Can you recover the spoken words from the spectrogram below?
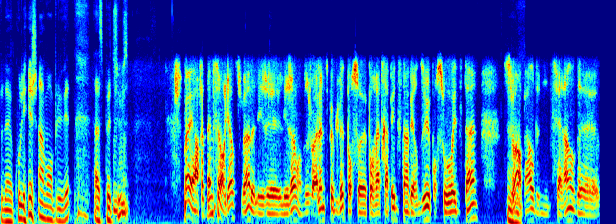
d'un coup, les gens vont plus vite. Ça se peut-tu? Mm-hmm. Ben, en fait, même si on regarde souvent, les, les gens vont dire je vais aller un petit peu plus vite pour, pour rattraper du temps perdu, pour sauver du temps. Souvent, mhm. on parle d'une différence de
